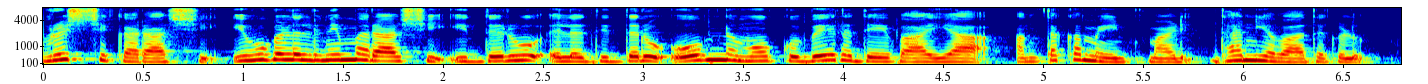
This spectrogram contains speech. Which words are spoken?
ವೃಶ್ಚಿಕ ರಾಶಿ. ಇವುಗಳಲ್ಲಿ ನಿಮ್ಮ ರಾಶಿ ಇದ್ದರೂ ಇಲ್ಲದಿದ್ದರೂ ಓಂ ನಮೋ ಕುಬೇರ ದೇವಾಯ ಅಂತ ಕಮೆಂಟ್ ಮಾಡಿ. ಧನ್ಯವಾದಗಳು.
